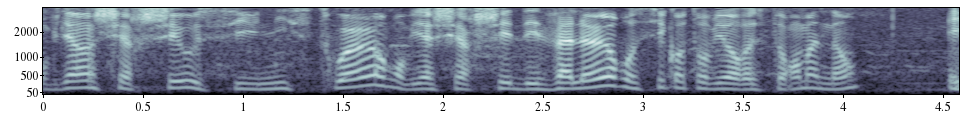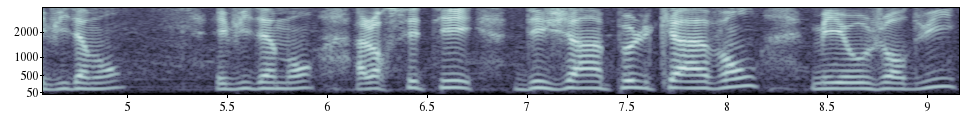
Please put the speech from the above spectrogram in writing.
On vient chercher aussi une histoire, on vient chercher des valeurs aussi quand on vient au restaurant maintenant? Évidemment, évidemment. Alors c'était déjà un peu le cas avant, mais aujourd'hui,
